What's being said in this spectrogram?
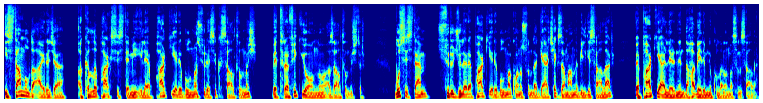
İstanbul'da ayrıca akıllı park sistemi ile park yeri bulma süresi kısaltılmış ve trafik yoğunluğu azaltılmıştır. Bu sistem, sürücülere park yeri bulma konusunda gerçek zamanlı bilgi sağlar ve park yerlerinin daha verimli kullanılmasını sağlar.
